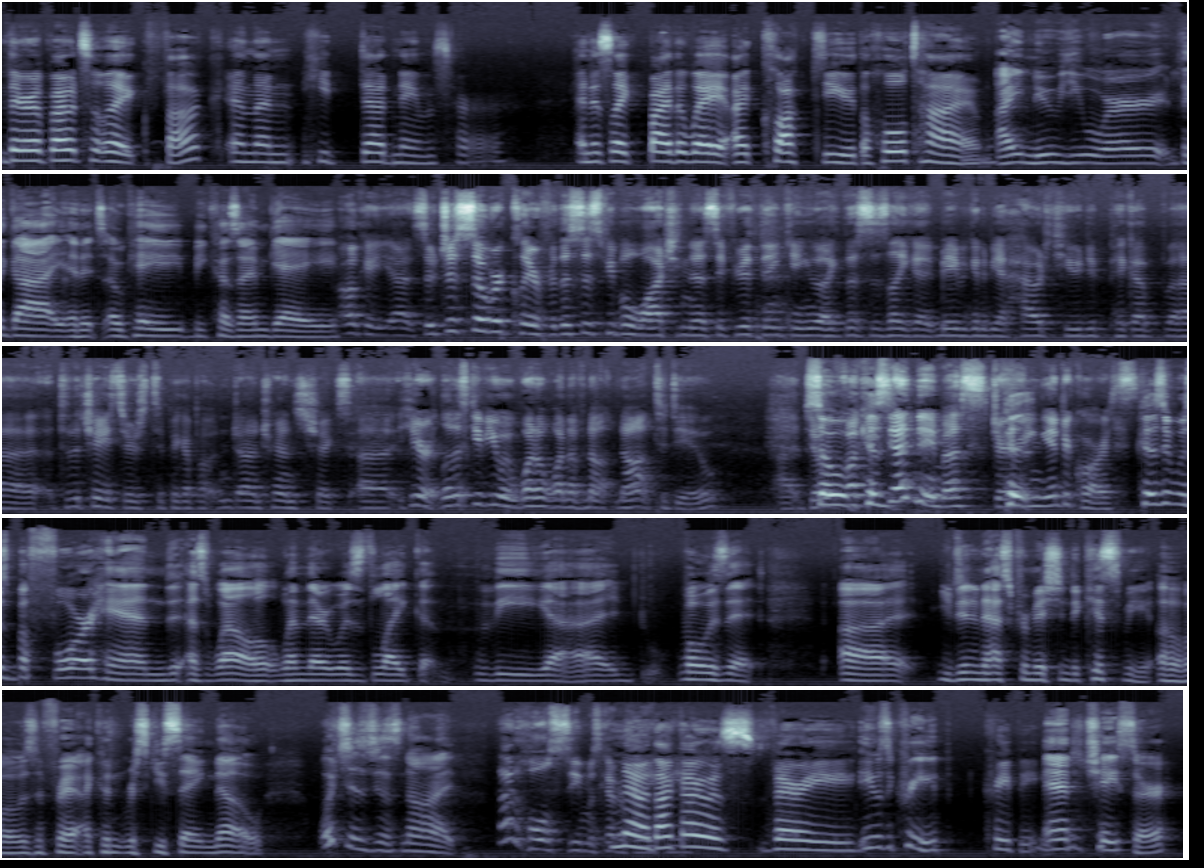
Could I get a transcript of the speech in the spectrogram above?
they're about to like fuck, and then he dead names her, and it's like, "By the way, I clocked you the whole time." I knew you were the guy, and it's okay because I'm gay. Okay, yeah. So just so we're clear, for this is people watching this, if you're thinking like this is like a, maybe going to be a how-to to pick up uh, to the chasers to pick up on, on trans chicks, uh, here let us give you a one-on-one of not not to do. Uh, don't So, fucking 'cause- dead name us during intercourse. Because it was beforehand as well when there was like the uh, what was it? Uh, you didn't ask permission to kiss me. Oh, I was afraid I couldn't risk you saying no, which is just not. That whole scene was kind of no, that guy was very He was a creep creepy. and a chaser.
